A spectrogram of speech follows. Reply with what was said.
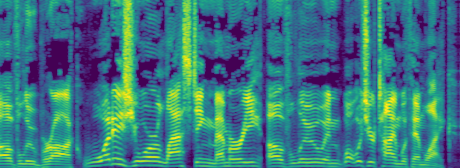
of Lou Brock. What is your lasting memory of Lou, and what was your time with him like?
